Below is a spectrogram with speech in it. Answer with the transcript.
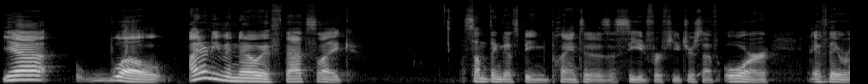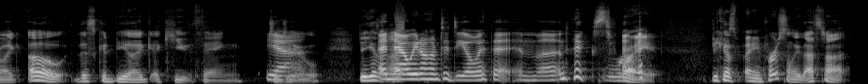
Yeah, well, I don't even know if that's like something that's being planted as a seed for future stuff or if they were like, "Oh, this could be like a cute thing to Yeah. do." Because And I- now we don't have to deal with it in the next right because i mean personally that's not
